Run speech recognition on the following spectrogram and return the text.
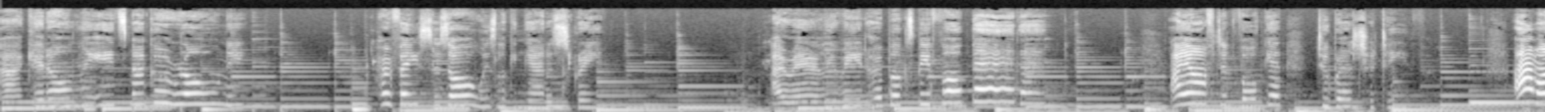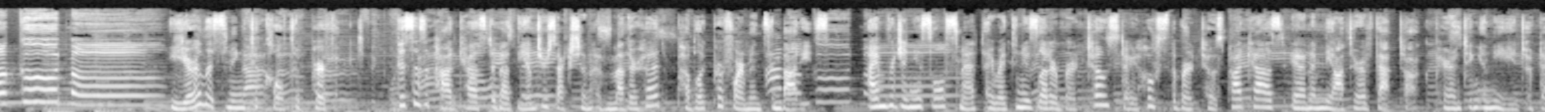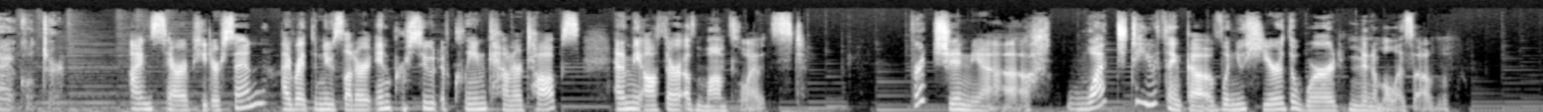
My kid only eats macaroni. Her face is always looking at a screen. I rarely read her books before bed, and I often forget to brush her teeth. I'm a good mom. You're listening to Cult of Perfect. This is a podcast about the intersection of motherhood, public performance, and bodies. I'm Virginia Sole-Smith. I write the newsletter Burnt Toast. I host the Burnt Toast podcast, and I'm the author of Fat Talk Parenting in the Age of Diet Culture. I'm Sara Petersen. I write the newsletter In Pursuit of Clean Countertops, and I'm the author of Momfluenced. Virginia, what do you think of when you hear the word minimalism?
